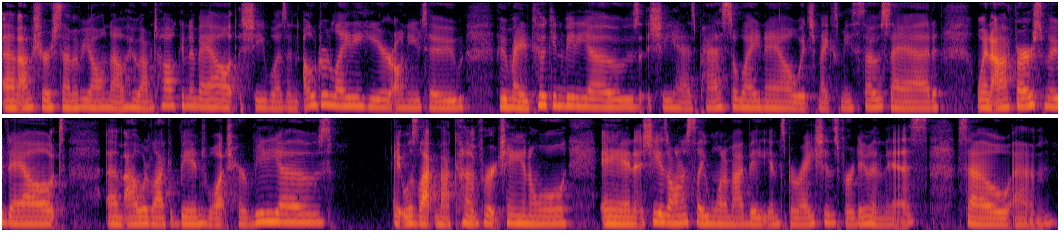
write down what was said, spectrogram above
Um, I'm sure some of y'all know who I'm talking about. She was an older lady here on YouTube who made cooking videos. She has passed away now, which makes me so sad. When I first moved out, um, I would like binge watch her videos it was like my comfort channel and she is honestly one of my big inspirations for doing this so um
